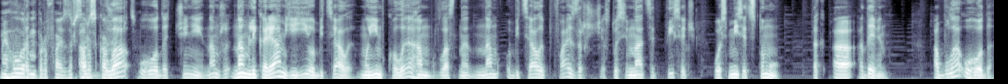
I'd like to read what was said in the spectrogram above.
Ми говоримо про Pfizer, зараз скажу була про це. угода чи ні? Нам же нам лікарям її обіцяли. Моїм колегам, власне, нам обіцяли Pfizer ще 117 тисяч ось місяць тому. Так, а, а де він? А була угода.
